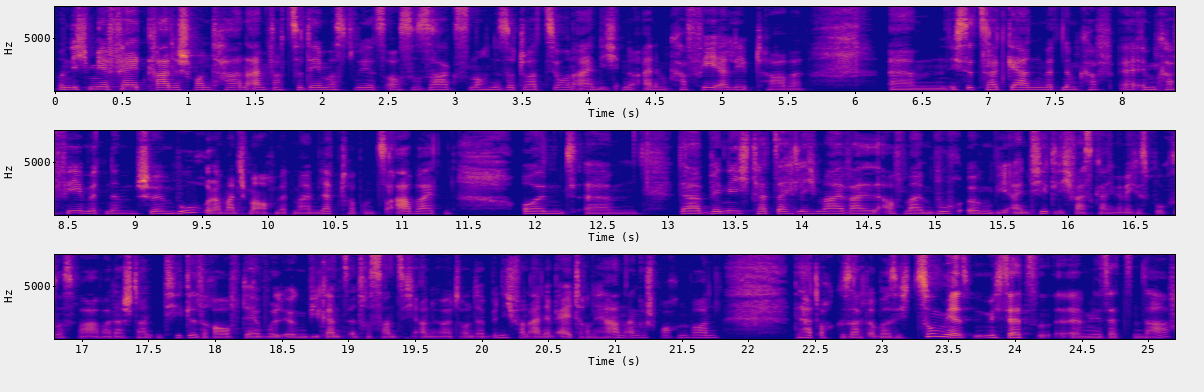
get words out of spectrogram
Und ich, mir fällt gerade spontan einfach zu dem, was du jetzt auch so sagst, noch eine Situation ein, die ich in einem Café erlebt habe ähm, ich sitze halt gern mit einem Caf äh, im Café mit einem schönen Buch oder manchmal auch mit meinem Laptop, um zu arbeiten. Und ähm, da bin ich tatsächlich mal, weil auf meinem Buch irgendwie ein Titel, ich weiß gar nicht mehr, welches Buch das war, aber da stand ein Titel drauf, der wohl irgendwie ganz interessant sich anhörte. Und da bin ich von einem älteren Herrn angesprochen worden. Der hat auch gesagt, ob er sich zu mir, mich setzen, äh, mir setzen darf.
